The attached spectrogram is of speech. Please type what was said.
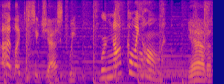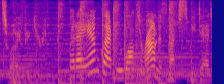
I'd like to suggest we. We're not going home, Yeah, that's what I figured. but I am glad we walked around as much as we did.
